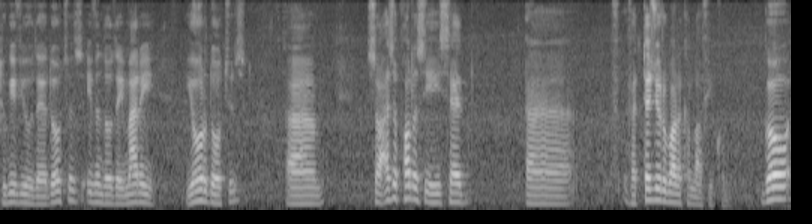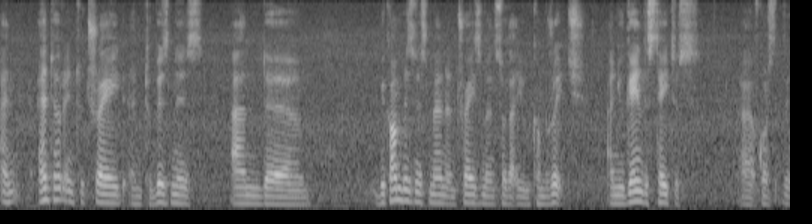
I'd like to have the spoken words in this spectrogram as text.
to give you their daughters, even though they marry your daughters. Um, so, as a policy, he said, uh, فَاتَّجِرُوا بَارَكَ اللَّهُ فِيكُم Go and enter into trade and to business and uh, become businessmen and tradesmen so that you become rich and you gain the status. Uh, of course, the,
